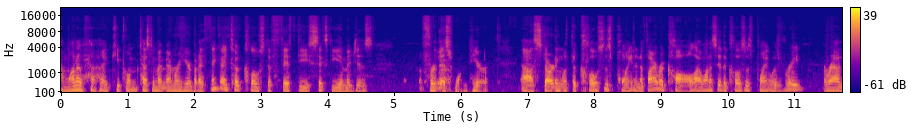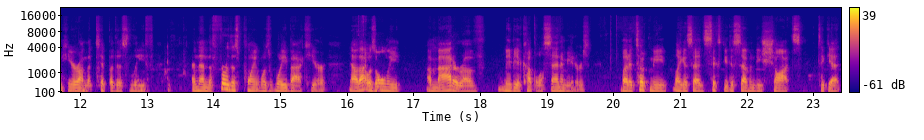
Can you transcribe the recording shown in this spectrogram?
I want to I keep going, testing my memory here, but I think I took close to 50, 60 images for wow. this one here, uh, starting with the closest point. And if I recall, I want to say the closest point was right around here on the tip of this leaf, and then the furthest point was way back here. Now that was only a matter of maybe a couple of centimeters, but it took me, like I said, 60 to 70 shots to get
